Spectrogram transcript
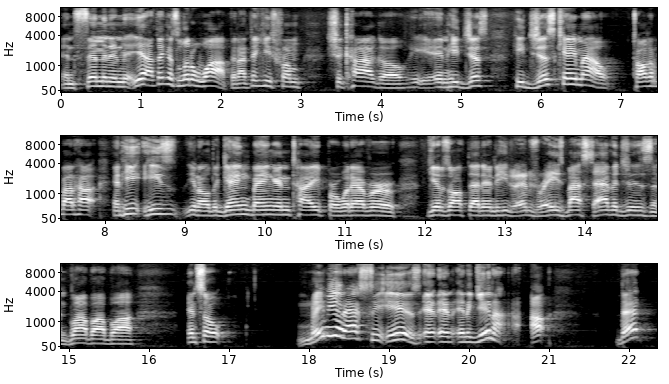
and feminine men. Yeah, I think it's Little Wop, and I think he's from Chicago. He, and he just he just came out talking about how, and he he's you know the gang banging type or whatever, gives off that end. He was raised by savages and blah blah blah, and so maybe it actually is. And and, and again, I, I, that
